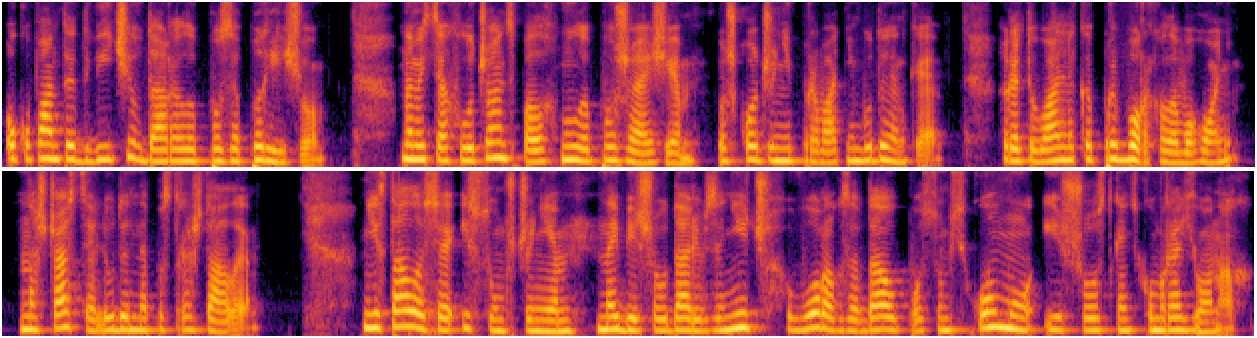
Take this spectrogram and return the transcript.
окупанти двічі вдарили по Запоріжжю. На місцях влучань спалахнули пожежі, пошкоджені приватні будинки. Рятувальники приборкали вогонь. На щастя, люди не постраждали. Дісталося і Сумщині. Найбільше ударів за ніч ворог завдав по Сумському і Шосткинському районах.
